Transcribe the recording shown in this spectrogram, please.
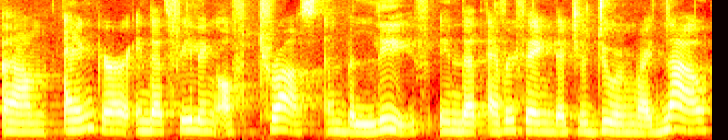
um, anchor in that feeling of trust and belief in that everything that you're doing right now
